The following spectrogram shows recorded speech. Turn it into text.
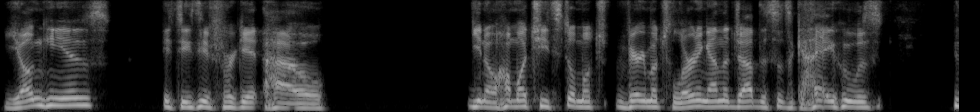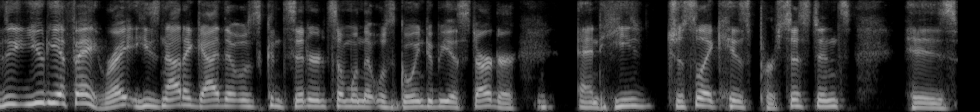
young he is, it's easy to forget how, you know, how much he's still much very much learning on the job. This is a guy who was the UDFA, right? He's not a guy that was considered someone that was going to be a starter. And he just like his persistence, his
